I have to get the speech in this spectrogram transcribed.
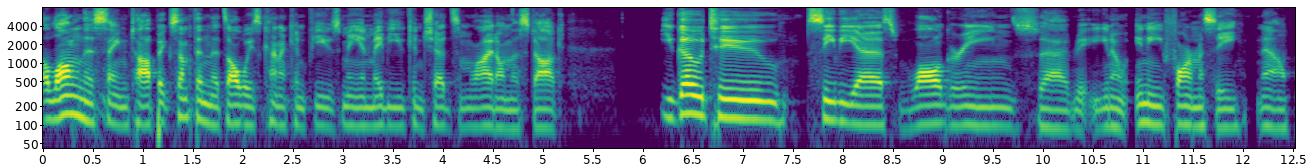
along this same topic, something that's always kind of confused me, and maybe you can shed some light on this, Doc. You go to CVS, Walgreens, uh, you know, any pharmacy now,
